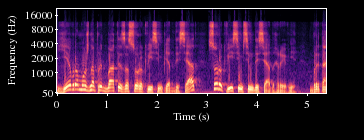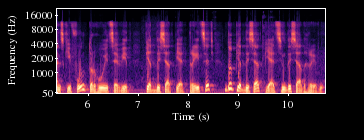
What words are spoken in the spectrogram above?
Євро можна придбати за 48,50 48,70 гривні. Британський фунт торгується від 55,30 до 55,70 гривні.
